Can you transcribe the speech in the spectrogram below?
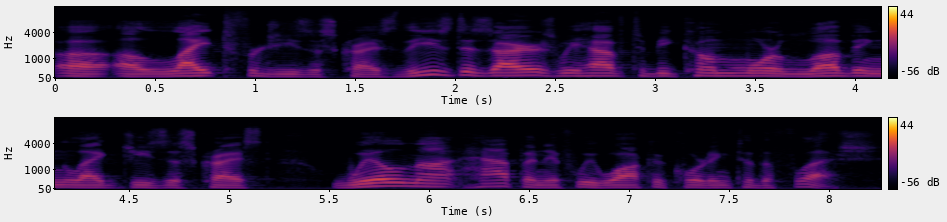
uh, a light for Jesus Christ. These desires we have to become more loving like Jesus Christ will not happen if we walk according to the flesh.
